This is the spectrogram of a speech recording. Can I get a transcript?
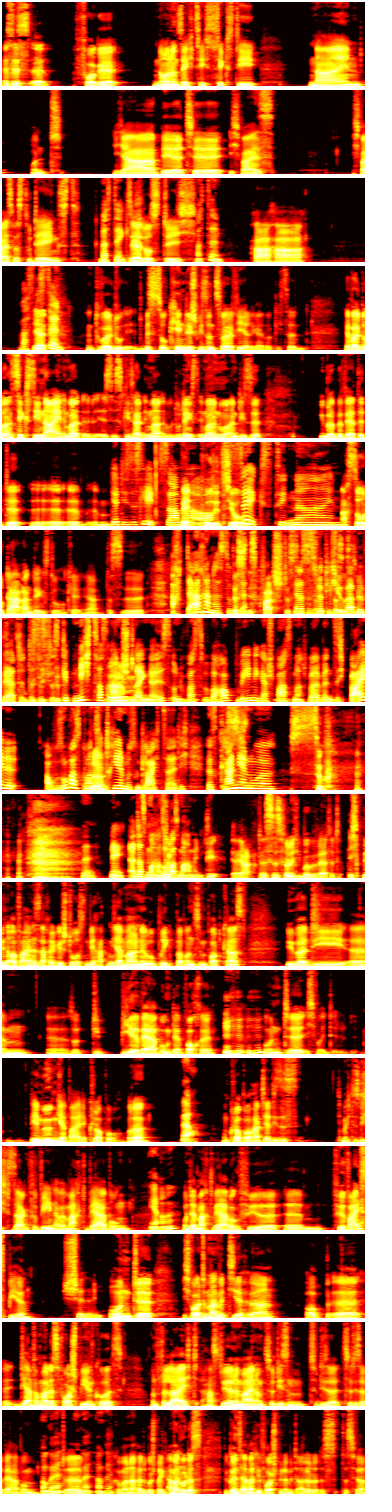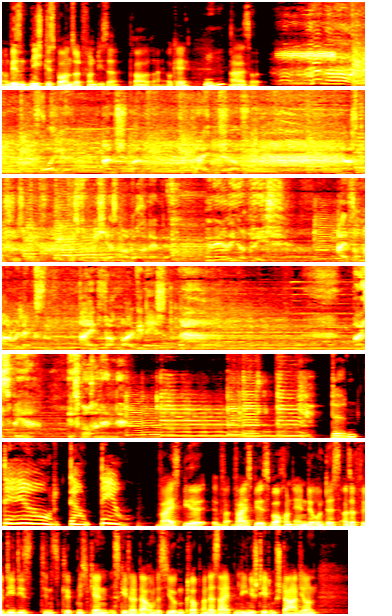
Es ist äh, Folge 69, 69 und ja, Birte, ich weiß, ich weiß, was du denkst. Was denke ich? Sehr lustig. Was denn? Haha. Was Ja, ist denn? Du, weil du, du bist so kindisch wie so ein Zwölfjähriger, wirklich. Ja, weil du an 69 immer, es, es geht halt immer, du denkst immer nur an diese überbewertete, äh, äh, äh, Ja, dieses Lied. Summer Bettposition. Of 69. ach so, daran denkst du, okay, ja, das, äh, Ach, daran hast du das gedacht. ist Quatsch. Das ja, das ist wirklich das überbewertet. Das ist, es gibt nichts, was Ähm, anstrengender ist und was überhaupt weniger Spaß macht, weil wenn sich beide auf sowas konzentrieren müssen gleichzeitig, das kann ja nur. So, Äh, nee, das machen, sowas machen wir nicht. Die, ja, das ist völlig überbewertet. Ich bin auf eine Sache gestoßen. Wir hatten ja mal eine Rubrik bei uns im Podcast über die, ähm, äh, so die Bierwerbung der Woche. Mhm, Und äh, ich, wir mögen ja beide Kloppo, oder? Ja, Und Kloppo hat ja dieses, ich möchte es nicht sagen für wen, aber er macht Werbung. ja, Und er macht Werbung für, ähm, für Weißbier. schön. Und äh, ich wollte mal mit dir hören, ob äh, dir einfach mal das vorspielen kurz. Und vielleicht hast du ja eine Meinung zu diesem, zu dieser, zu dieser Werbung. Okay, Und, äh, okay, okay. Dann können wir nachher drüber sprechen. Aber nur das, wir können es einmal hier vorspielen, damit alle das, das hören. Und wir sind nicht gesponsert von dieser Brauerei, okay? Mhm. Also, Freude, Anspannung, Leidenschaft. Nach dem Schlusspfiff ist für mich erstmal Wochenende. Ein Erdinger, please. Einfach mal relaxen, einfach mal genießen. Weißbier ist Wochenende. Weißbier, Weißbier ist Wochenende und das, also für die, die den Clip nicht kennen, es geht halt darum, dass Jürgen Klopp an der Seitenlinie steht im Stadion,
